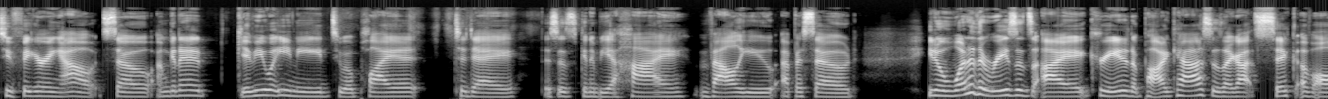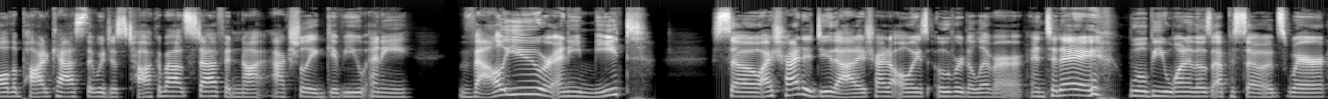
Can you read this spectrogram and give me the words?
to figuring out. So, I'm going to give you what you need to apply it today. This is going to be a high value episode you know, one of the reasons I created a podcast is I got sick of all the podcasts that would just talk about stuff and not actually give you any value or any meat. So I try to do that. I try to always over deliver. And today will be one of those episodes where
